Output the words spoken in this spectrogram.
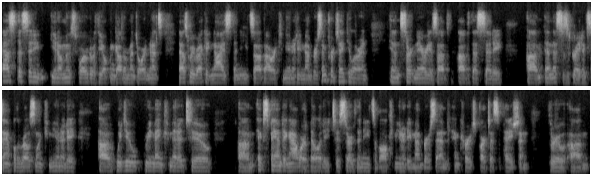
as the city, you know, moves forward with the open government ordinance, as we recognize the needs of our community members, in particular in in certain areas of of the city, um, and this is a great example, the Roseland community. Uh, we do remain committed to um, expanding our ability to serve the needs of all community members and encourage participation through um,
